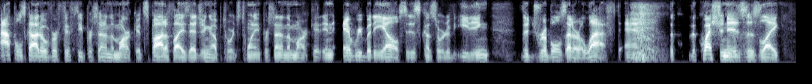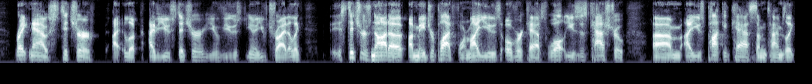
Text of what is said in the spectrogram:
Apple's got over 50% of the market. Spotify's edging up towards 20% of the market, and everybody else is sort of eating the dribbles that are left. And the the question is, is like right now, Stitcher. I, look, I've used Stitcher. You've used, you know, you've tried it. Like Stitcher's not a, a major platform. I use Overcast. Walt uses Castro. Um, I use Pocket Cast sometimes. Like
